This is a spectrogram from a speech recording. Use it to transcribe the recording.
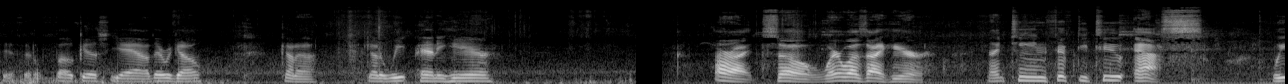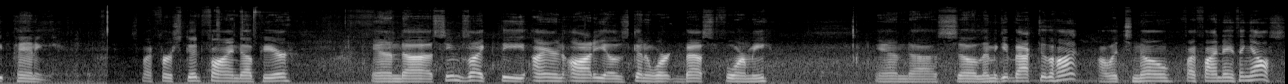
see if it'll focus. Yeah, there we go. Got a got a wheat penny here. All right, so where was I here? 1952S wheat penny. It's my first good find up here. And uh, seems like the iron audio is going to work best for me. And uh, so let me get back to the hunt. I'll let you know if I find anything else.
